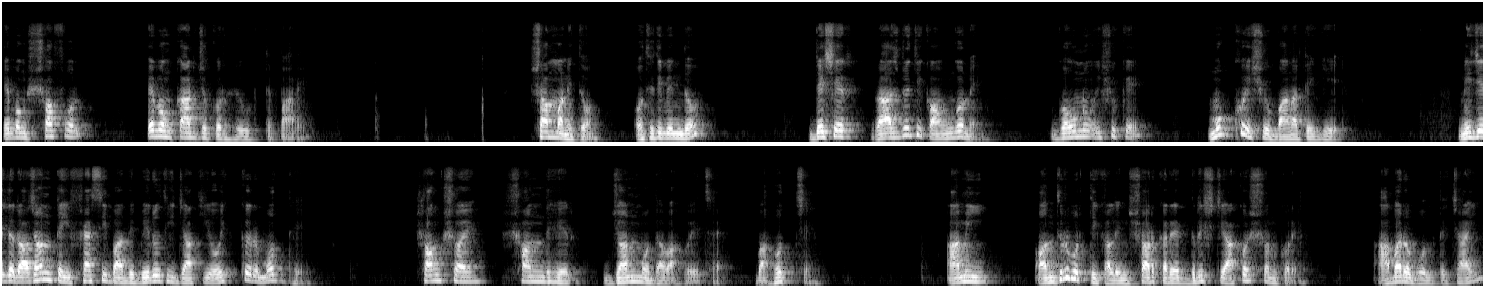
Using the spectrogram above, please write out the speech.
এবং সফল এবং কার্যকর হয়ে উঠতে পারে। সম্মানিত অতিথিবৃন্দ দেশের রাজনৈতিক অঙ্গনে গৌণ ইস্যুকে মুখ্য ইস্যু বানাতে গিয়ে নিজেদের অজান্তেই ফ্যাসিবাদী বিরোধী জাতীয় ঐক্যের মধ্যে সংশয়, সন্দেহের জন্ম দেওয়া হয়েছে বা হচ্ছে। আমি অন্তর্বর্তীকালীন সরকারের দৃষ্টি আকর্ষণ করে আবারও বলতে চাই,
